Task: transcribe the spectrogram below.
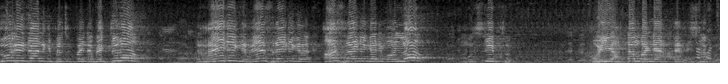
టూరిజానికి పిలుచుకుపోయిన వ్యక్తులు riding race riding horse riding అని వాళ్ళు ముస్లింస్ పోయి అడ్డం పడినారు టెర్రరిస్టులకు.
